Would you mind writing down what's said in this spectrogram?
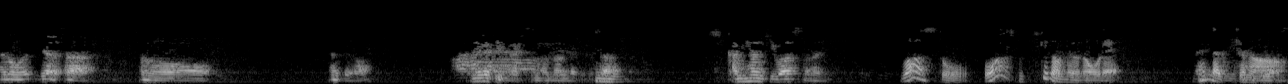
あの、じゃあさ、その、なんていう。のネガティブな質問なんだけどさ、上半期ワースト何？ワースト？ワーストつけたんだよな、俺。なんだっけな。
